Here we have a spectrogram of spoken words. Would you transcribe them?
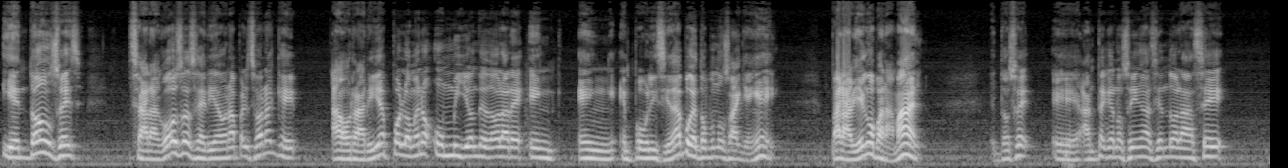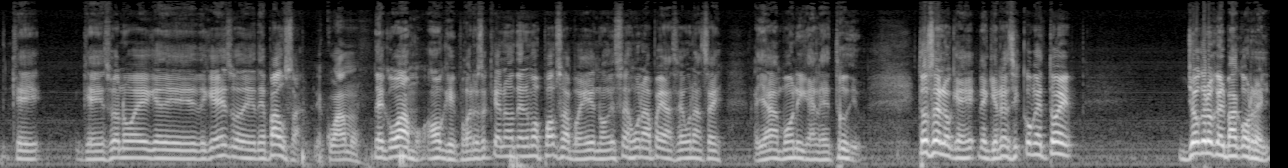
Y entonces, Zaragoza sería una persona que ahorraría por lo menos un millón de dólares en, en- en publicidad, porque todo el mundo sabe quién es, para bien o para mal. Entonces, eh, antes que nos sigan haciendo la C, que, que eso no es, que de, de qué es eso, de, de pausa, De Cuamo. de Coamo. Ok, por eso es que no tenemos pausa, pues no, esa es una P, esa es una C. Allá Mónica en el estudio. Entonces, lo que le quiero decir con esto es, yo creo que él va a correr,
